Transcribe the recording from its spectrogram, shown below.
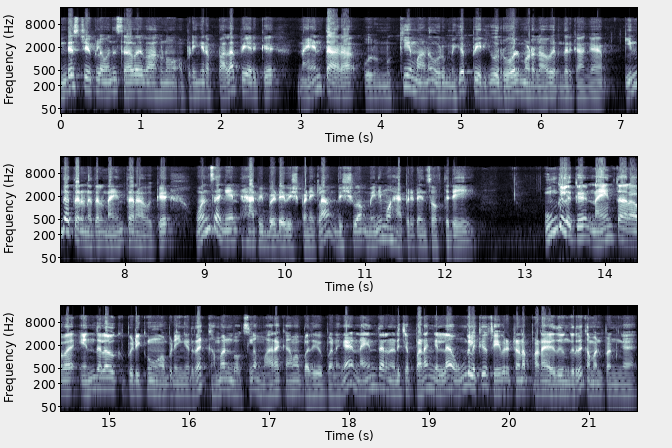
இண்டஸ்ட்ரிக்குள்ளே வந்து சர்வைவ் ஆகணும் அப்படிங்கிற பல பேருக்கு நயன்தாரா ஒரு முக்கியமான ஒரு மிகப்பெரிய ஒரு ரோல் மாடலாகவும் இருந்திருக்காங்க. இந்த தருணத்தில் நயன்தாராவுக்கு once again happy birthday wish பண்ணிக்கலாம். Wish you a many more happy returns of the day உங்களுக்கு நயன்தாராவை எந்த அளவுக்கு பிடிக்கும் அப்படிங்கிறத கமெண்ட் பாக்ஸில் மறக்காமல் பதிவு பண்ணுங்கள் நயன்தாரா நடித்த படங்களில் உங்களுக்கு ஃபேவரட்டான படம் எதுங்கிறது கமெண்ட் பண்ணுங்கள்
